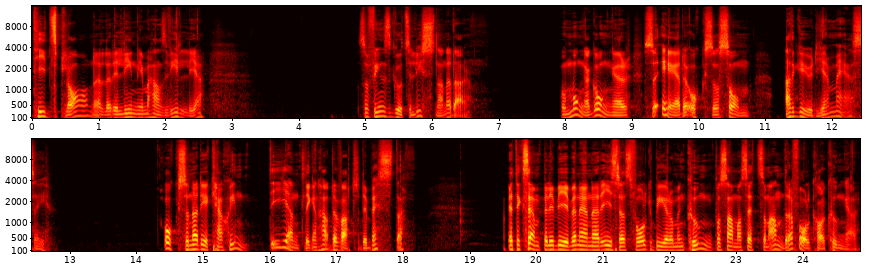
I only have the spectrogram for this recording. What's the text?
tidsplan eller i linje med hans vilja så finns Guds lyssnande där. Och många gånger så är det också som att Gud ger med sig. Också när det kanske inte egentligen hade varit det bästa. Ett exempel i Bibeln är när Israels folk ber om en kung på samma sätt som andra folk har kungar.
